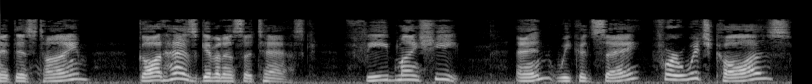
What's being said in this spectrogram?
at this time, God has given us a task. Feed my sheep. And we could say, for which cause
